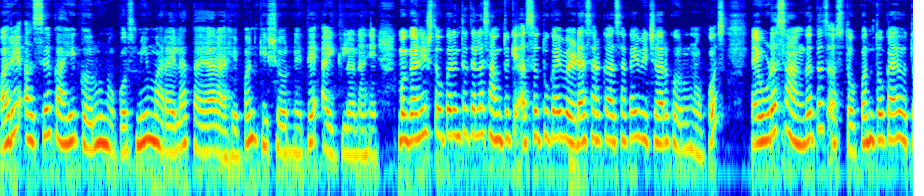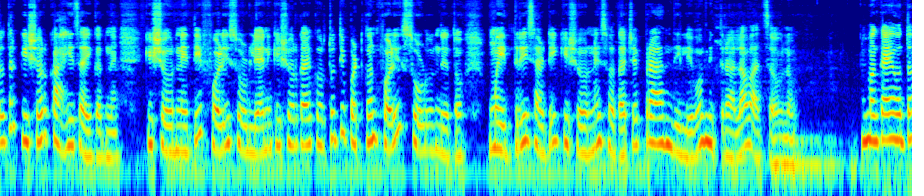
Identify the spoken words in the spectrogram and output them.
अरे असं काही करू नकोस मी मरायला तयार आहे पण किशोरने ते ऐकलं नाही. मग गणेश तोपर्यंत त्याला सांगतो की असं तू काही वेड्यासारखं असं काही विचार करू नकोस. एवढं सांगतच असतो. पण तो काय होतो तर किशोर काहीच ऐकत नाही. किशोरने ती फळी सोडली आणि किशोर काय करतो? ती पटकन फळी सोडून देतो. मैत्रीसाठी किशोरने स्वतःचे प्राण दिले व मित्राला वाचवलं. मग काय होतं?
